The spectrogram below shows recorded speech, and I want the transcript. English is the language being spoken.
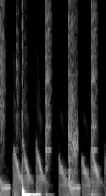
no, no, no, no.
